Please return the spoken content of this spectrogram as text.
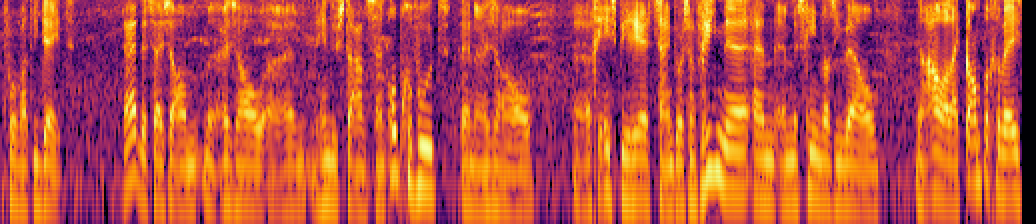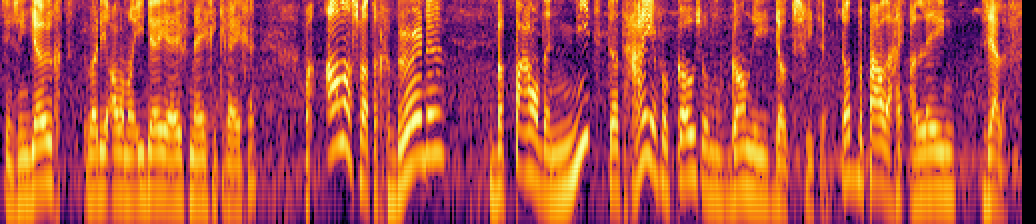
voor wat hij deed. Dus hij zal, hij zal eh Hindoestaans zijn opgevoed en hij zal eh, geïnspireerd zijn door zijn vrienden. En, en misschien was hij wel naar allerlei kampen geweest in zijn jeugd, waar hij allemaal ideeën heeft meegekregen. Maar alles wat er gebeurde, bepaalde niet dat hij ervoor koos om Gandhi dood te schieten. Dat bepaalde hij alleen zelf.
